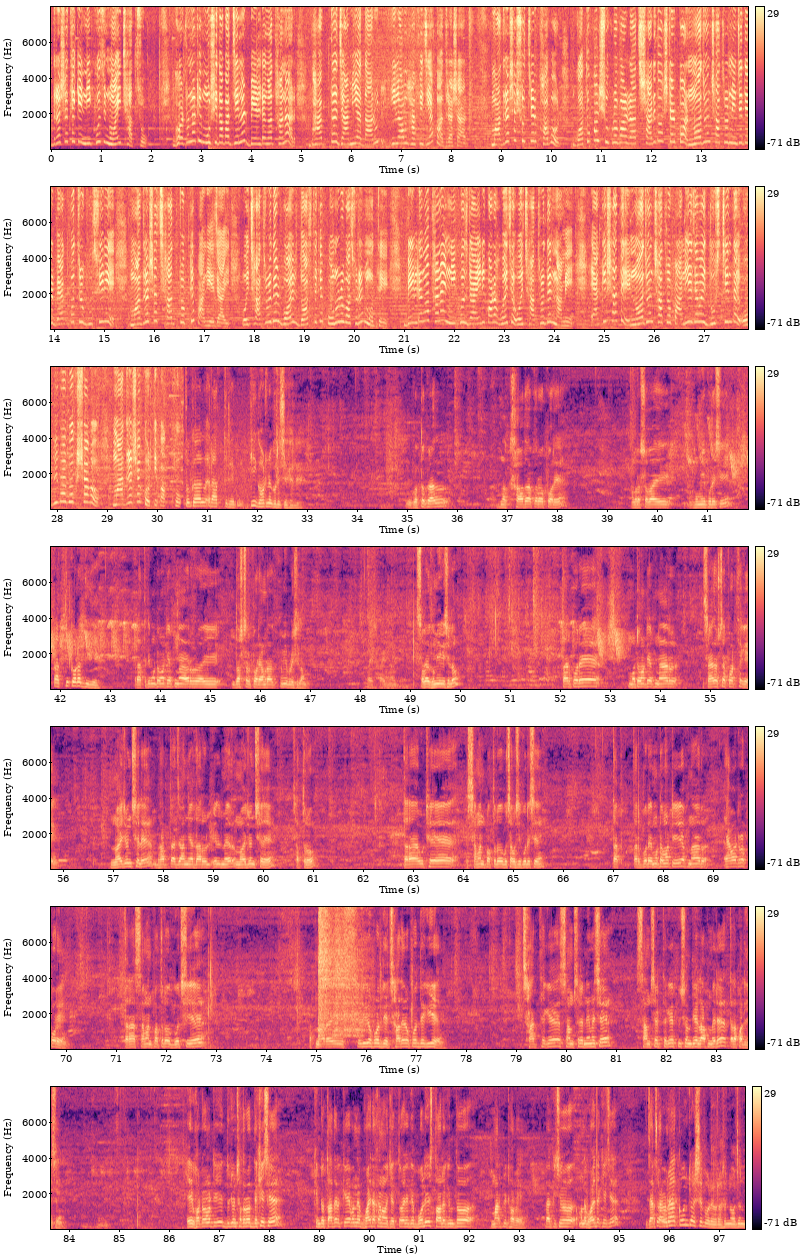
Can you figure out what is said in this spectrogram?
মাদ্রাসা থেকে নিখোঁজ নয় ছাত্র। ঘটনাটি মুর্শিদাবাদ জেলার বেলডাঙ্গা থানার ভাবতা জামিয়া দারুল ইলাম হাফিজিয়া মাদ্রাসার। মাদ্রাসা সূত্রের খবর গতকাল শুক্রবার রাত সাড়ে দশটার পর নজন ছাত্র নিজেদের ব্যাগপত্র গুছিয়ে নিয়ে মাদ্রাসা ছাদ টপকে পালিয়ে যায়। ওই ছাত্রদের বয়স দশ থেকে পনেরো বছরের মধ্যে। বেলডাঙ্গা থানায় নিখোঁজ ডায়েরি করা হয়েছে ওই ছাত্রদের নামে। একই সাথে নজন ছাত্র পালিয়ে যাওয়ায় দুশ্চিন্তায় অভিভাবক সহ মাদ্রাসা কর্তৃপক্ষ। গতকাল রাত্রে কি ঘটনা ঘটেছে এখানে? গতকাল আপনার খাওয়া দাওয়া করার পরে আমরা সবাই ঘুমিয়ে পড়েছি। রাত্রি কটার দিকে? রাত্রি মোটামুটি আপনার ওই দশটার পরে আমরা ঘুমিয়ে পড়েছিলাম। সবাই ঘুমিয়ে গেছিল। তারপরে মোটামুটি আপনার সাড়ে দশটার পর থেকে নয়জন ছেলে, ভাবতা জামিয়া দারুল ইলমের নয়জন ছেলে, ছাত্র। তারা উঠে সামানপত্র গোছাগুছি করেছে। তারপরে মোটামুটি আপনার এগারোটার পরে তারা সামানপত্র গুছিয়ে আপনার এই সিঁড়ির ওপর দিয়ে, ছাদের ওপর দিয়ে গিয়ে ছাদ থেকে সামসেটে নেমেছে। সামসেট থেকে পিছন দিয়ে লাফ মেরে তারা পালিয়েছে। এই ঘটনাটি দুজন ছাত্র দেখেছে কিন্তু তাদেরকে মানে ভয় দেখানো হয়েছে। তোরা যদি বলিস তাহলে কিন্তু মারপিট হবে বা কিছু মানে ভয় দেখিয়েছে। যার আচ্ছা, কারণে ওরা কোন ক্লাসে পড়ে ওরা? নজন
